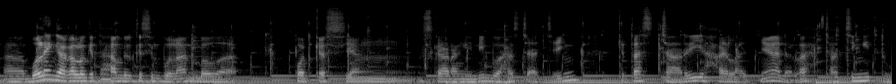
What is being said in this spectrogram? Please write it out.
eh, boleh nggak kalau kita ambil kesimpulan bahwa podcast yang sekarang ini bahas cacing, kita cari highlightnya adalah cacing itu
